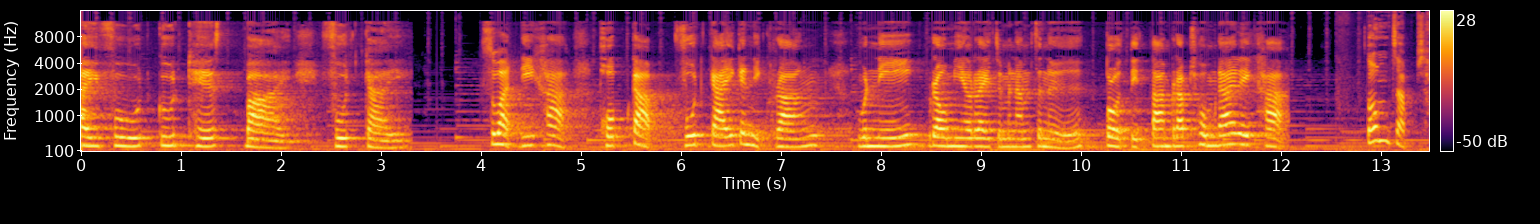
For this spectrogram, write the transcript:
Thai Food Good Taste by Food Guide สวัสดีค่ะ พบกับ Food Guide กันอีกครั้ง วันนี้เรามีอะไรจะมานำเสนอ โปรดติดตามรับชมได้เลยค่ะ ต้มจับช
